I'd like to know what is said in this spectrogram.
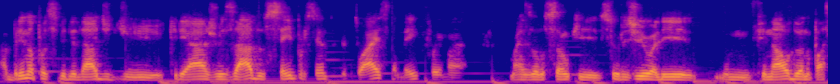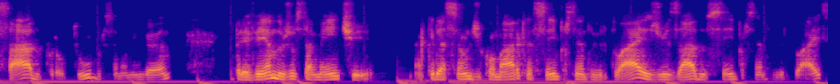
abrindo a possibilidade de criar juizados 100% virtuais também, que foi uma, uma resolução que surgiu ali no final do ano passado, por outubro, se não me engano, prevendo justamente a criação de comarcas 100% virtuais, juizados 100% virtuais.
